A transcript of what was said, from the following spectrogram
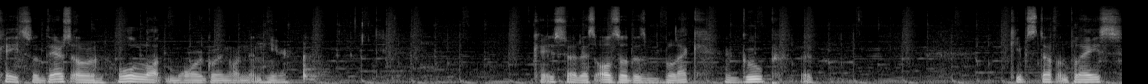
Okay, so there's a whole lot more going on in here. Okay, so there's also this black goop that keeps stuff in place.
